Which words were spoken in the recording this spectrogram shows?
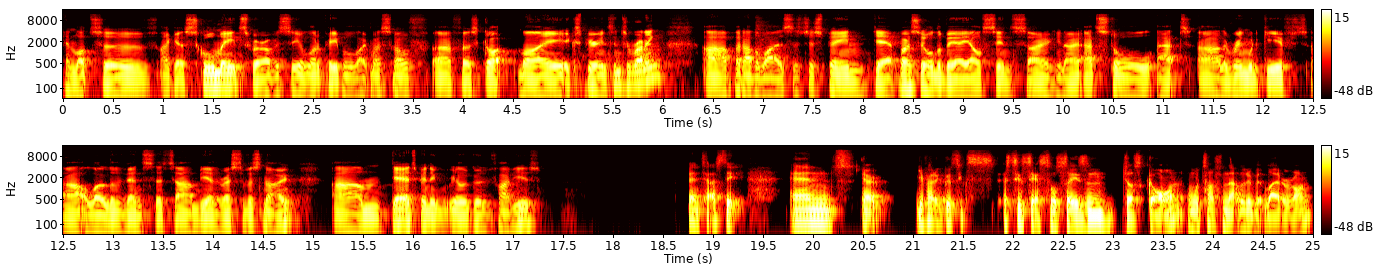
and lots of, I guess, school meets where obviously a lot of people like myself uh, first got my experience into running. Uh, but otherwise, it's just been, yeah, mostly all the VAL since. So, you know, at Stawell, at uh, the Ringwood Gift, uh, a lot of the events that, um, yeah, the rest of us know. Um, yeah, it's been a really good five years. Fantastic. And, you know, you've had a good, successful season just gone, and we'll touch on that a little bit later on.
